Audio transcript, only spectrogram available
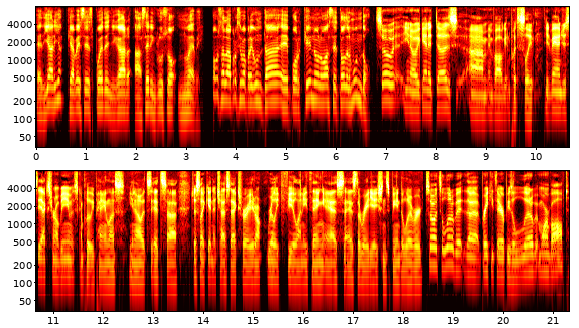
eh, diaria, que a veces pueden llegar a ser incluso nueve. Vamos a la próxima pregunta. Eh, ¿Por qué no lo hace todo el mundo? So, you know, again, it does um, involve getting put to sleep. The advantage is the external beam is completely painless. You know, it's it's uh, just like getting a chest X-ray. You don't really feel anything as as the radiation's being delivered. So it's a little bit the brachytherapy is a little bit more involved,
